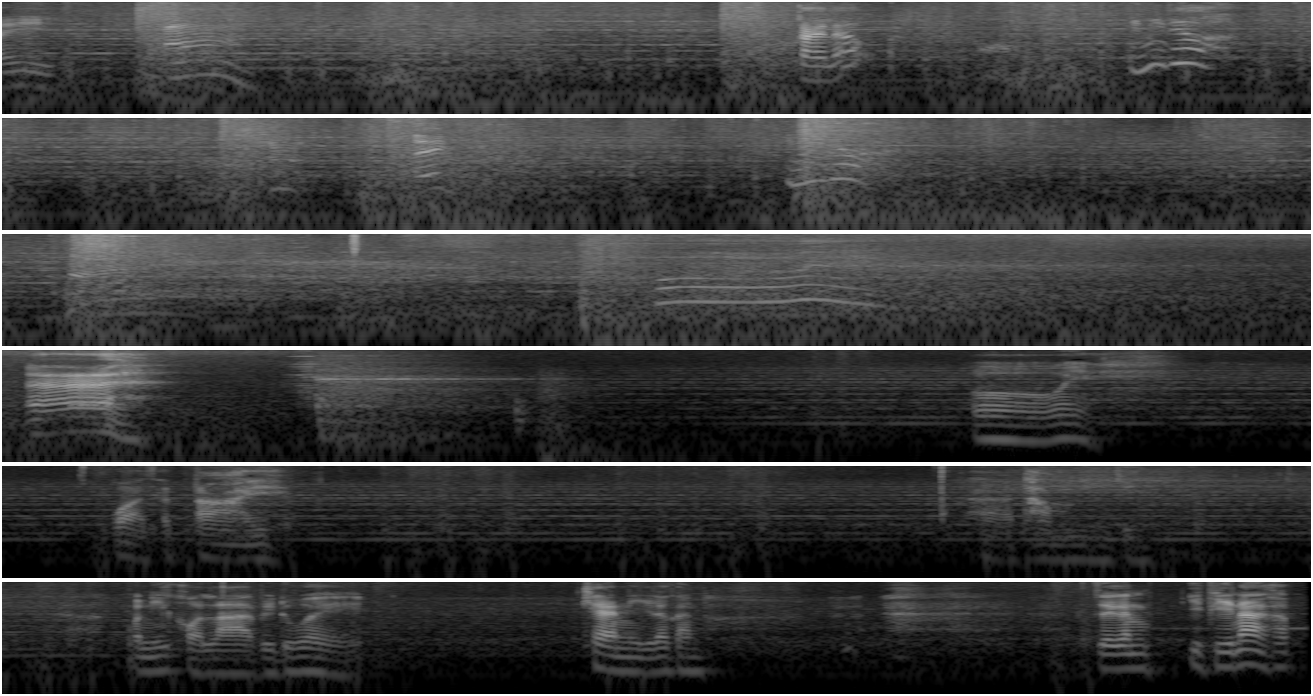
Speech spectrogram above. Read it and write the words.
ไปอืมไกลแล้ว ขอลาไปด้วย แค่นี้แล้วกัน เจอกันอีพีหน้าครับ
